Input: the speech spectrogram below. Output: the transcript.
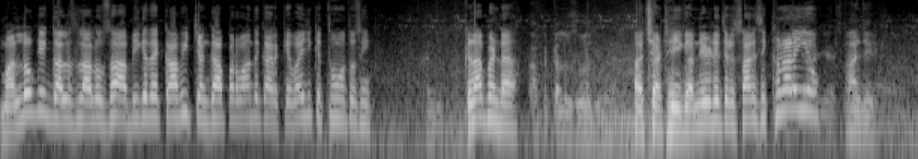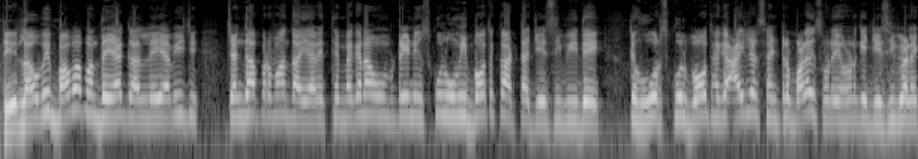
ਮੰਨ ਲਓ ਕਿ ਗੱਲ ਲਾ ਲਓ ਸਾਹਿਬ ਵੀ ਕਿਤੇ ਕਾਫੀ ਚੰਗਾ ਪ੍ਰਬੰਧ ਕਰਕੇ ਬਾਈ ਜੀ ਕਿੱਥੋਂ ਹੋ ਤੁਸੀਂ? ਕਿਹੜਾ ਪਿੰਡ ਆ? ਆਪੇ ਕਲੂਸੋਲ ਜੀ ਅੱਛਾ ਠੀਕ ਆ ਨੇੜੇ ਤੇਰੇ ਸਾਰੇ ਸਿੱਖਣ ਵਾਲੇ ਹੀ ਹੋ? ਹਾਂਜੀ। ਠੀਕ ਲਓ ਵੀ ਬਾਵਾ ਬੰਦੇ ਆ ਗੱਲ ਇਹ ਆ ਵੀ ਜੀ, ਚੰਗਾ ਪ੍ਰਬੰਧ ਆ ਯਾਰ ਇੱਥੇ। ਮੈਂ ਕਹਿੰਦਾ ਉਹ ਟ੍ਰੇਨਿੰਗ ਸਕੂਲ ਉਵੇਂ ਬਹੁਤ ਘੱਟ ਆ ਜੀਸੀਬੀ ਦੇ ਤੇ ਹੋਰ ਸਕੂਲ ਬਹੁਤ ਹੈਗੇ। ਆਈਲੈਟ ਸੈਂਟਰ ਬੜੇ ਸੁਣੇ ਹੋਣਗੇ ਜੀਸੀਬੀ ਵਾਲੇ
